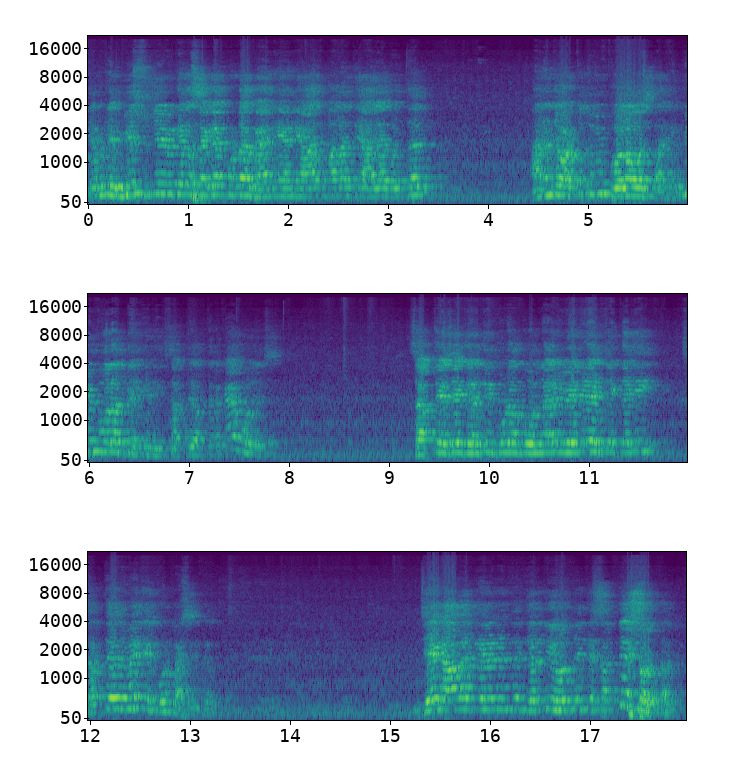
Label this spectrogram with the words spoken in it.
ते म्हणजे मी सुनील विकेला सगळ्यात मोठा फॅन आहे आणि आज मला ते आल्याबद्दल आनंद वाटतो. तुम्ही बोलावंच लागेल. मी बोलत नाही कधी. सप्त्या सप्त्याला काय बोलायच? सप्त्याच्या गर्दी पुढे बोलणारे वेगळे आहेत ते कधी सप्त्यावर माहितीये कोण भाषण करत. जे गावात गेल्यानंतर गर्दी होत नाही ते सत्य शोधतात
